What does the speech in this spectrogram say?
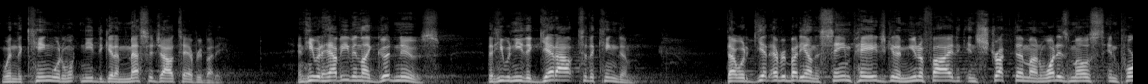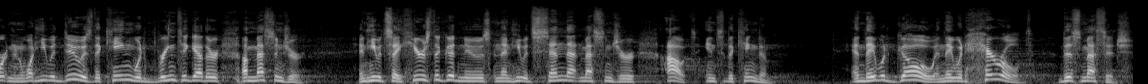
when the king would need to get a message out to everybody. And he would have even like good news that he would need to get out to the kingdom that would get everybody on the same page, get them unified, instruct them on what is most important. And what he would do is the king would bring together a messenger. And he would say, Here's the good news. And then he would send that messenger out into the kingdom. And they would go and they would herald this message.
